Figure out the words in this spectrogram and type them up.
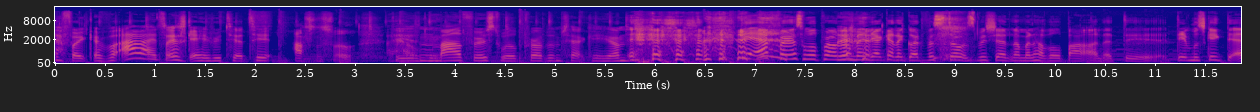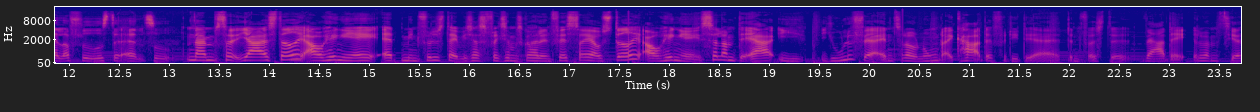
at folk er på arbejde, så jeg skal invitere til aftensmad. Det er sådan meget first world problems her, kan I høre. det er first world problem, men jeg kan da godt forstå, specielt når man har været barn, at det, det er måske ikke det allerfedeste altid. Nej, men så jeg er stadig afhængig af, at min fødselsdag, hvis jeg for eksempel skal holde en fest, så er jeg jo stadig afhængig af, selvom det er i juleferien, så er der jo nogen, der ikke har det, fordi det er den første hverdag, eller hvad man siger.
